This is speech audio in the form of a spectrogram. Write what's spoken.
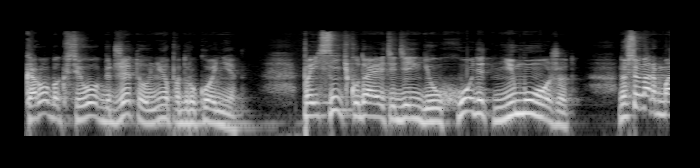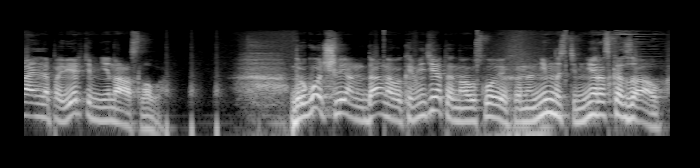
коробок всего бюджета у нее под рукой нет. Пояснить, куда эти деньги уходят, не может. Но все нормально, поверьте мне на слово. Другой член данного комитета на условиях анонимности мне рассказал,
